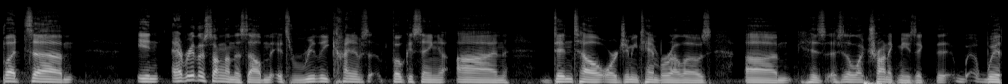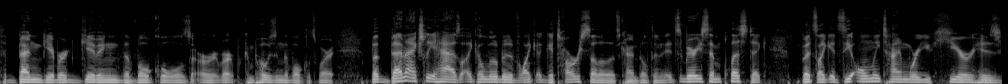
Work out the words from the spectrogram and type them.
but um, in every other song on this album, it's really kind of focusing on Dntel or Jimmy Tamborello's um, his, his electronic music th- with Ben Gibbard giving the vocals or, or composing the vocals for it. But Ben actually has like a little bit of like a guitar solo that's kind of built in. It's very simplistic, but it's like it's the only time where you hear his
